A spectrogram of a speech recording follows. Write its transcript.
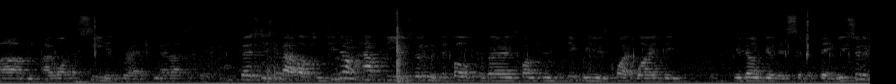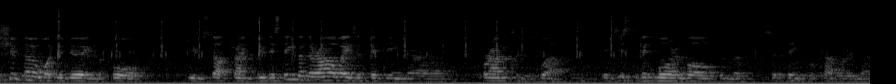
Um, I want a seeded bread, you know, that's. So it's just about options. You don't have to use them. The default covariance functions that people use quite widely. You don't do this sort of thing. You sort of should know what you're doing before you start trying to do this thing, but there are ways of fitting uh, parameters as well. It's just a bit more involved than the sort of thing we'll cover in the,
